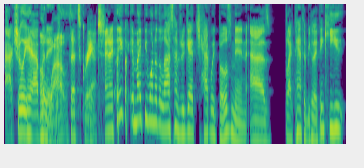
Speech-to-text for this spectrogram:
actually happening. Oh, happening. wow. That's great. And I think it might be one of the last times we get Chadwick Boseman as Black Panther because I think he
